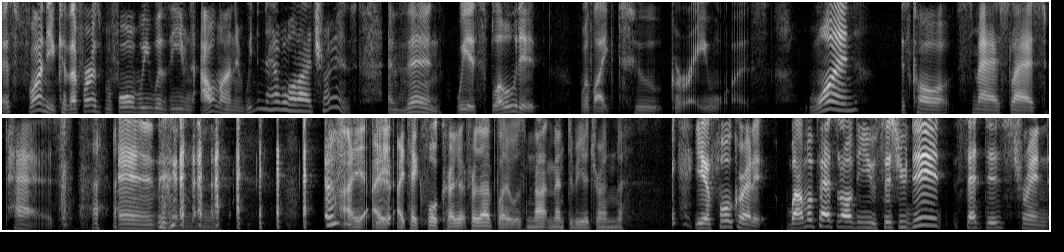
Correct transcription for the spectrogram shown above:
it's funny because at first, before we was even outlining, we didn't have a whole lot of trends, and then we exploded with like two great ones. One is called Smash Slash Pass, and I, I I take full credit for that, but it was not meant to be a trend. Yeah, full credit. But I'm gonna pass it off to you since you did set this trend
